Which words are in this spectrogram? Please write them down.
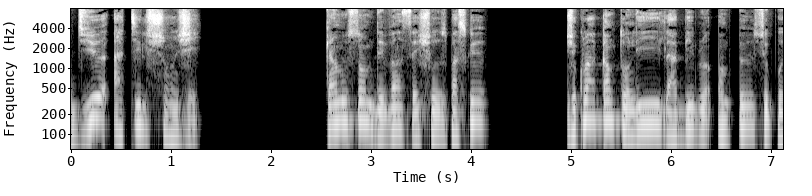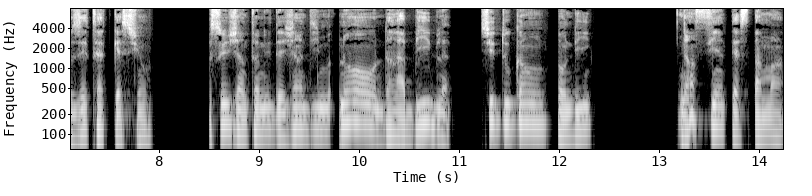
Dieu a-t-il changé? Quand nous sommes devant ces choses, parce que je crois que quand on lit la Bible, on peut se poser cette question. Parce que j'ai entendu des gens dire, non, dans la Bible, surtout quand on lit l'Ancien Testament,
